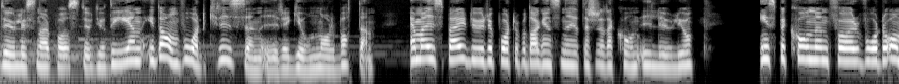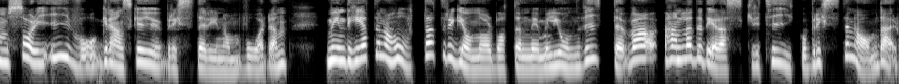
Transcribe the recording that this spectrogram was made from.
Du lyssnar på Studio DN, idag om vårdkrisen i Region Norrbotten. Emma Isberg, du är reporter på Dagens Nyheters redaktion i Luleå. Inspektionen för vård och omsorg, IVO, granskar ju brister inom vården. Myndigheten har hotat Region Norrbotten med miljonvite. Vad handlade deras kritik och bristerna om där?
